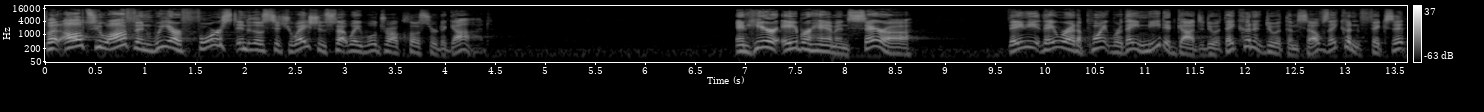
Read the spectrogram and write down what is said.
But all too often, we are forced into those situations so that way we'll draw closer to God. And here, Abraham and Sarah, they, need, they were at a point where they needed God to do it. They couldn't do it themselves, they couldn't fix it,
